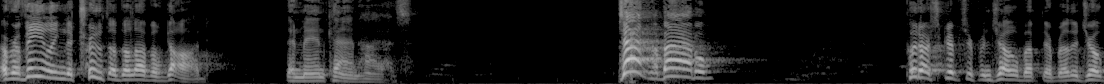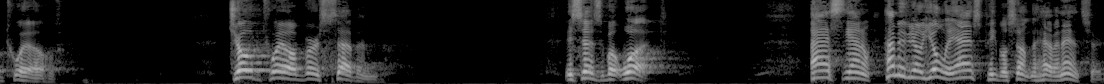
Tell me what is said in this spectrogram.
of revealing the truth of the love of God than mankind has. Is in the Bible? Put our scripture from Job up there, brother. Job 12. Job 12, verse 7. It says, But what? Ask the animal. How many of you know you only ask people something to have an answer?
